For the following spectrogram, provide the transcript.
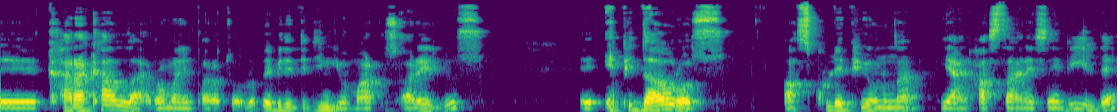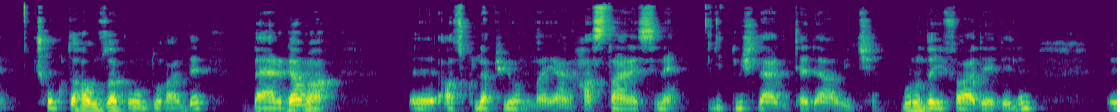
e, Karakalla Roma İmparatorluğu ve bir de dediğim gibi Marcus Aurelius e, Epidauros Askulepion'una yani hastanesine değil de çok daha uzak olduğu halde Bergama e, yani hastanesine gitmişlerdi tedavi için. Bunu da ifade edelim. E,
